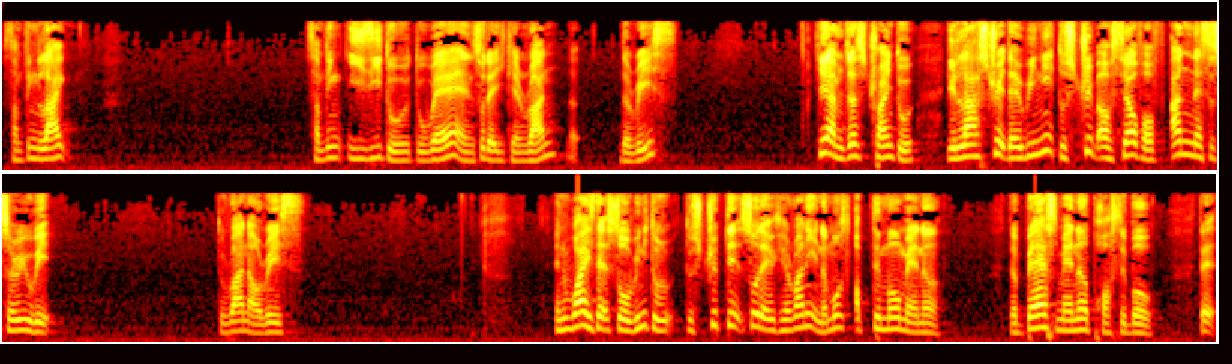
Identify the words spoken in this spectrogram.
Something light, something easy to, to wear and so that he can run the, the race. Here I'm just trying to illustrate that we need to strip ourselves of unnecessary weight to run our race. And why is that so? We need to, to strip it so that we can run it in the most optimal manner, the best manner possible, that,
